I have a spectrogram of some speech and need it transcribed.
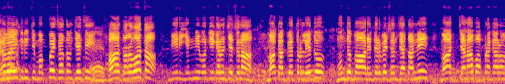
ఇరవై ఐదు నుంచి ముప్పై శాతం చేసి ఆ తర్వాత మీరు ఎన్ని వర్గీకరణ చేసినా మాకు అభ్యంతరం లేదు. ముందు మా రిజర్వేషన్ శాతాన్ని మా జనాభా ప్రకారం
